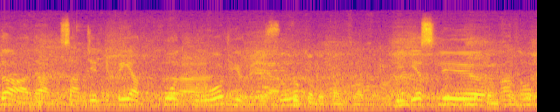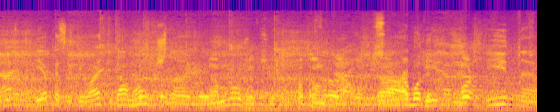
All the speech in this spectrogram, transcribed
Ну да, да, на самом деле неприятно. Под бровью внизу. И если оно будет века задевать, да, конечно, Да может что-то. Потом ты- да, длинное, длинное,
